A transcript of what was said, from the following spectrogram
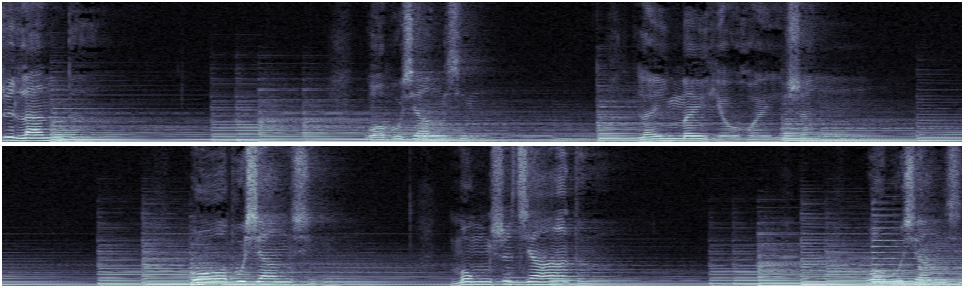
是蓝的，我不相信泪没有回声，我不相信梦是假的，我不相信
